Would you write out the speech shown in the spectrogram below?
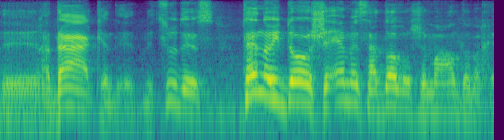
דה, רדק, דה, מצודס, תן לו ידו שאמס הדובר שמעלת בכם.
